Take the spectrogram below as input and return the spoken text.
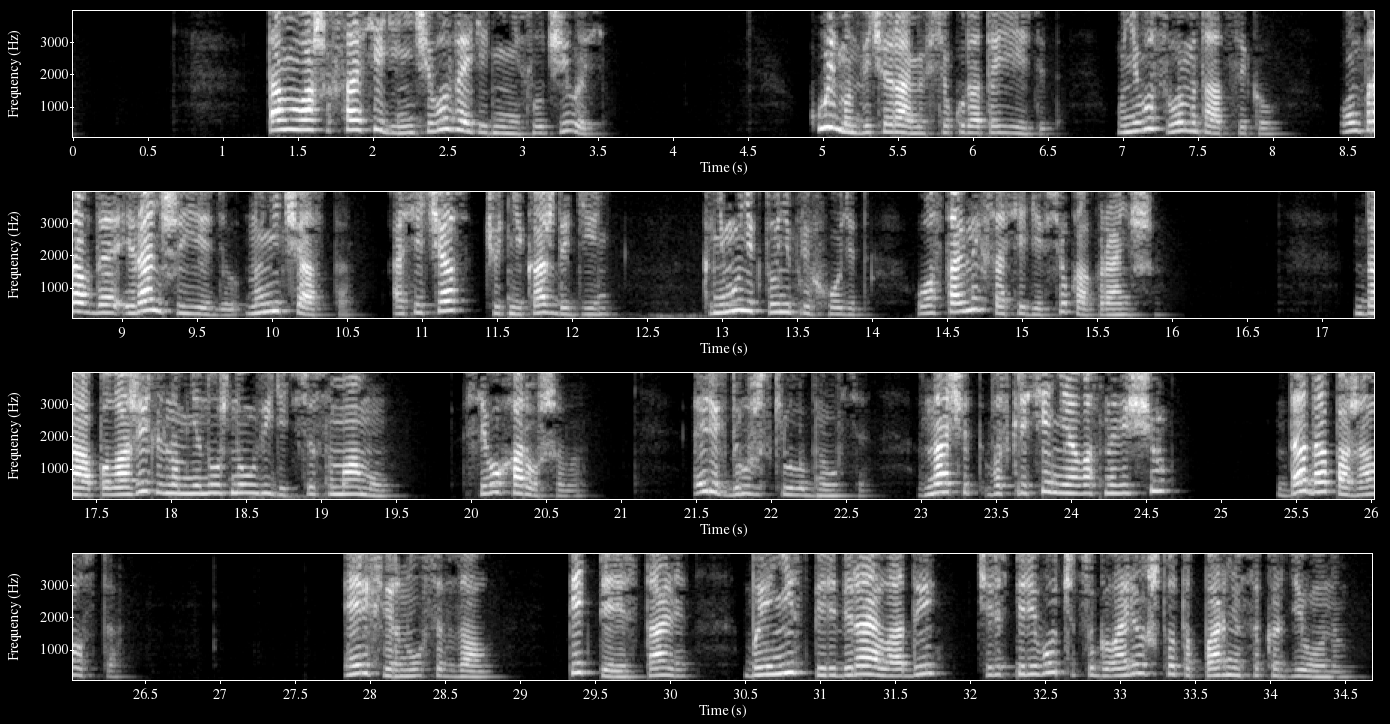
Там у ваших соседей ничего за эти дни не случилось? Кульман вечерами все куда-то ездит. У него свой мотоцикл. Он, правда, и раньше ездил, но не часто, а сейчас чуть не каждый день. К нему никто не приходит. У остальных соседей все как раньше. Да, положительно мне нужно увидеть все самому. Всего хорошего. Эрих дружески улыбнулся. Значит, в воскресенье я вас навещу? Да-да, пожалуйста. Эрих вернулся в зал. Петь перестали. Баянист, перебирая лады, через переводчицу говорил что-то парню с аккордеоном.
